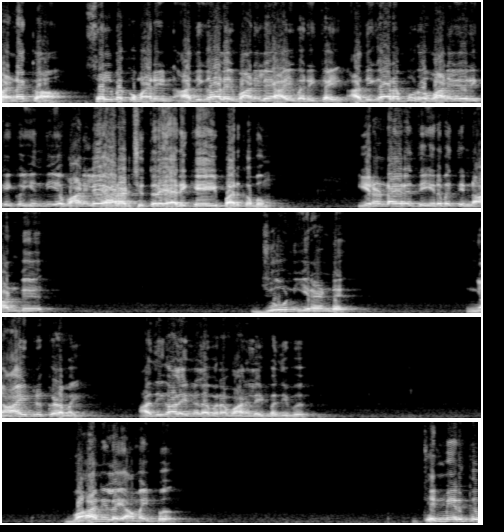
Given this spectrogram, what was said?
வணக்கம். செல்வகுமாரின் அதிகாலை வானிலை ஆய்வறிக்கை அதிகாரப்பூர்வ வானிலை அறிக்கைக்கு இந்திய வானிலை ஆராய்ச்சித்துறை அறிக்கையை பார்க்கவும். இரண்டாயிரத்தி இருபத்தி நான்கு ஜூன் இரண்டு ஞாயிற்றுக்கிழமை அதிகாலை நிலவர வானிலை பதிவு. வானிலை அமைப்பு. தென்மேற்கு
